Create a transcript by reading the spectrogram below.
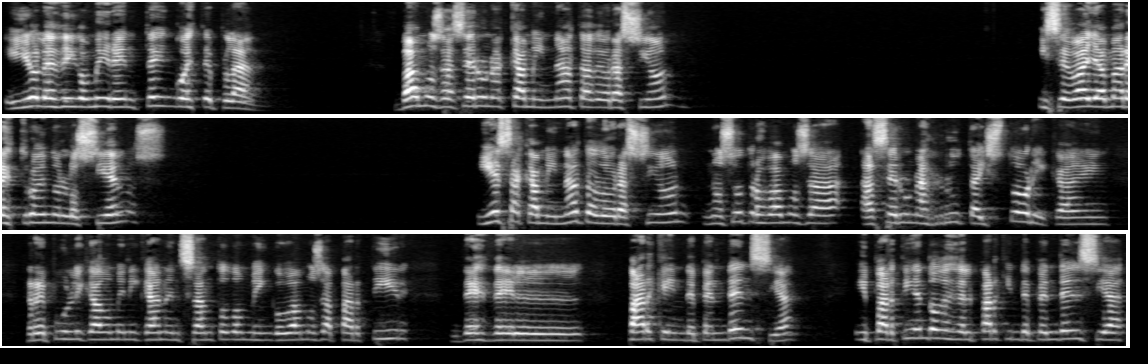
Y yo les digo, miren, tengo este plan. Vamos a hacer una caminata de oración y se va a llamar estruendo en los cielos. Y esa caminata de oración, nosotros vamos a hacer una ruta histórica en República Dominicana, en Santo Domingo. Vamos a partir desde el Parque Independencia y partiendo desde el Parque Independencia,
